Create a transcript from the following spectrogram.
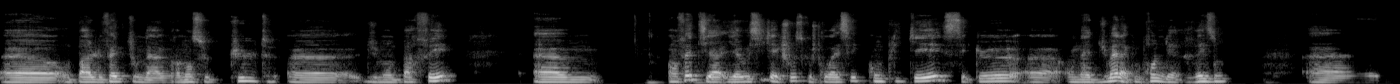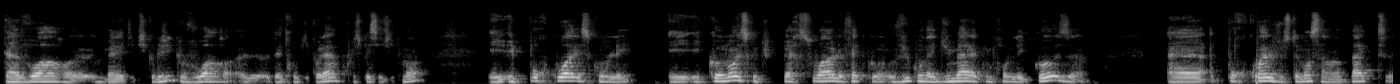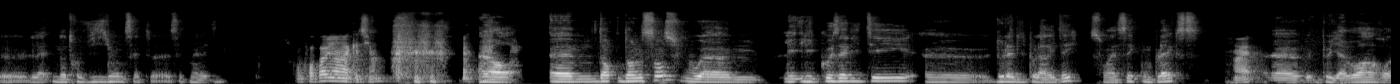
On parle du fait qu'on a vraiment ce culte du monde parfait. en fait, il y, a aussi quelque chose que je trouve assez compliqué, c'est que on a du mal à comprendre les raisons d'avoir une maladie psychologique, voire d'être bipolaire plus spécifiquement, et pourquoi est-ce qu'on l'est? Et, comment est-ce que tu perçois le fait que, vu qu'on a du mal à comprendre les causes, euh, pourquoi justement ça impacte euh, notre vision de cette, euh, cette maladie? Je comprends pas bien la question. Alors, dans, dans, le sens où les, causalités de la bipolarité sont assez complexes. il peut y avoir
